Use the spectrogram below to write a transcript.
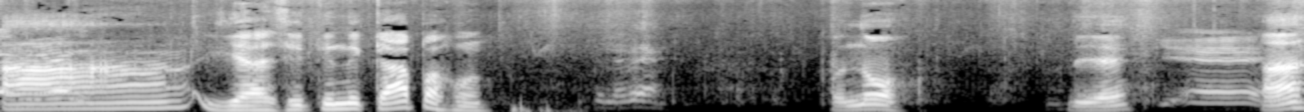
Ah, y así tiene capa, Juan. Pues no. Bien. Bien. Ah,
